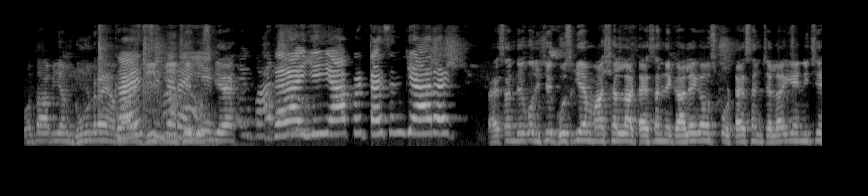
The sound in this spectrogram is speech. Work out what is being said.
तोता अभी हम ढूंढ रहे हैं हमारे जीप इधर नीचे घुस आइए। गया है। जरा ये यहाँ पर टैसन क्या आ रहा है? टाइसन देखो नीचे घुस गया माशाल्लाह टाइसन निकालेगा उसको टाइसन चला गया नीचे।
